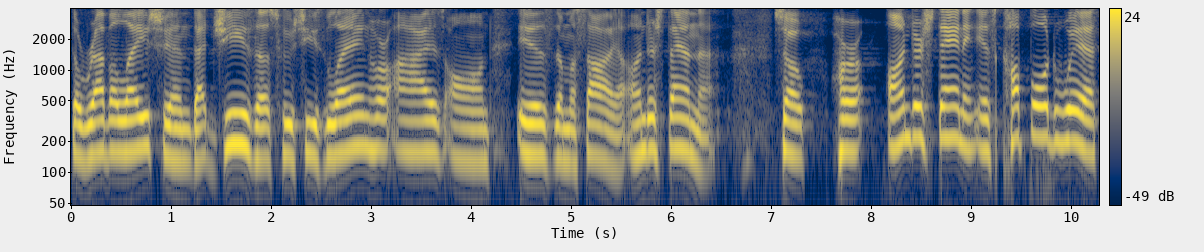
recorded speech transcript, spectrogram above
the revelation that Jesus, who she's laying her eyes on, is the Messiah. Understand that. So her understanding is coupled with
